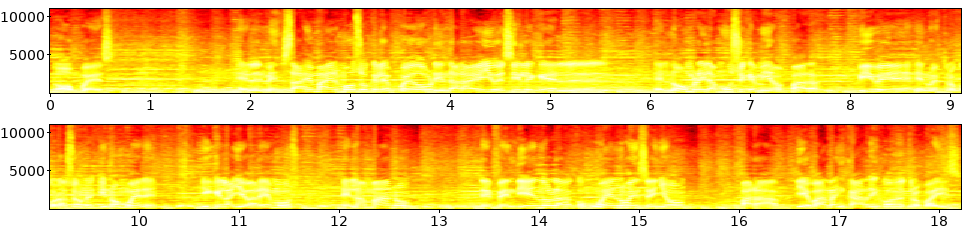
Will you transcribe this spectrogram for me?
No, pues el mensaje más hermoso que le puedo brindar a ellos es decirle que el, el nombre y la música de mi papá vive en nuestro corazón y no muere y que la llevaremos en la mano defendiéndola como él nos enseñó para llevarla en cada rincón de nuestro país.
